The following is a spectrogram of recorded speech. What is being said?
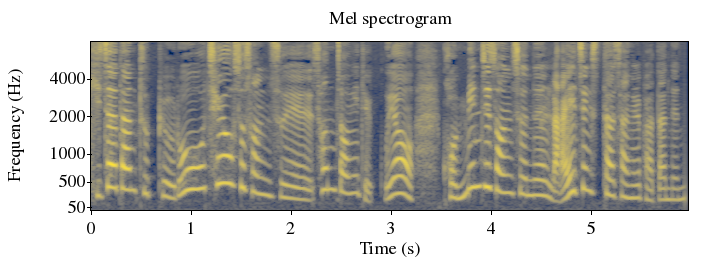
기자단 투표로 최우수 선수에 선정이 됐고요. 권민지 선수는 라이징 스타상을 받았는데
